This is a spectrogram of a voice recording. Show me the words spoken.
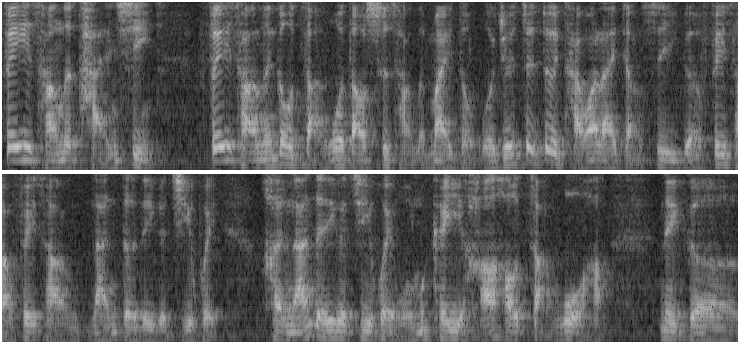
非常的弹性。非常能够掌握到市场的脉动，我觉得这对台湾来讲是一个非常非常难得的一个机会，很难得一个机会，我们可以好好掌握哈那个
